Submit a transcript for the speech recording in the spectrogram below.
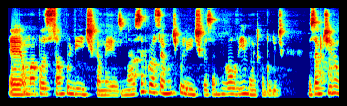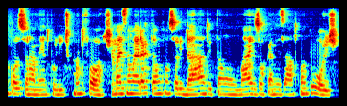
É uma posição política mesmo. Né? Eu sempre gostei muito de política, eu sempre me envolvi muito com política. Eu sempre tive um posicionamento político muito forte, mas não era tão consolidado e tão mais organizado quanto hoje.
